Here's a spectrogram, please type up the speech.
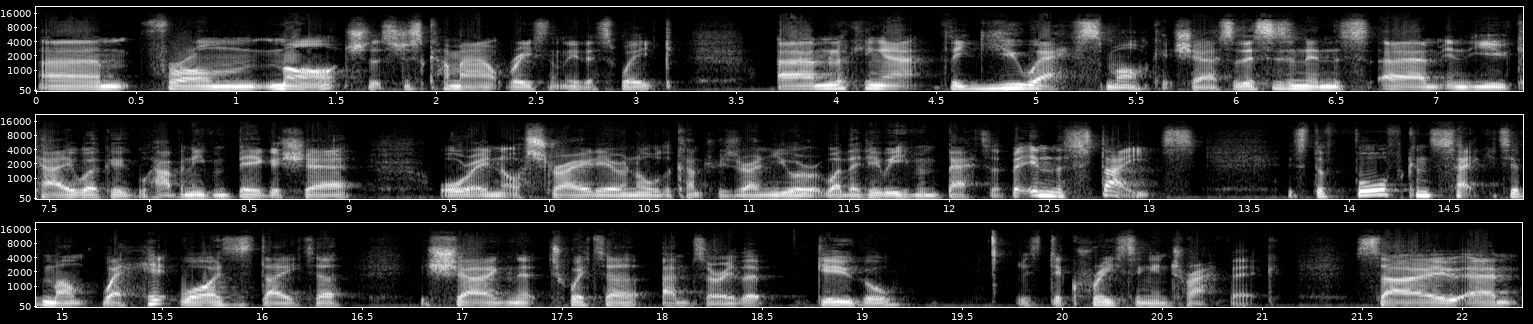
um, from March that's just come out recently this week, um, looking at the US market share. So this isn't in the, um, in the UK where Google have an even bigger share, or in Australia and all the countries around Europe where they do even better. But in the States, it's the fourth consecutive month where Hitwise's data is showing that Twitter, I'm sorry, that Google is decreasing in traffic. So um,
